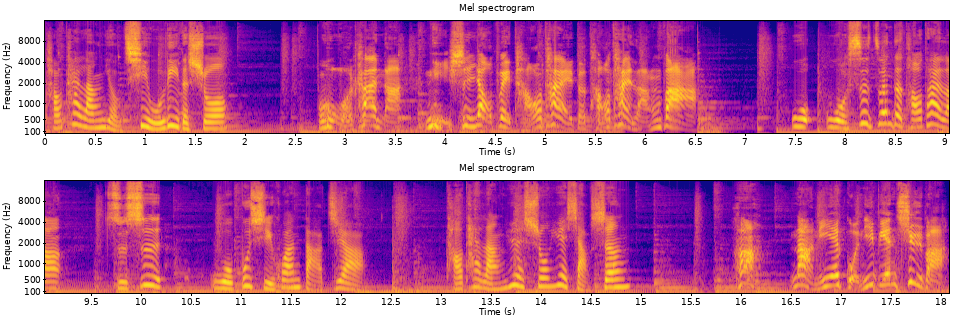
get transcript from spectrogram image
桃太郎有气无力的说：“我看呐、啊，你是要被淘汰的桃太郎吧？我我是真的桃太郎，只是我不喜欢打架。”桃太郎越说越小声：“哈，那你也滚一边去吧！”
